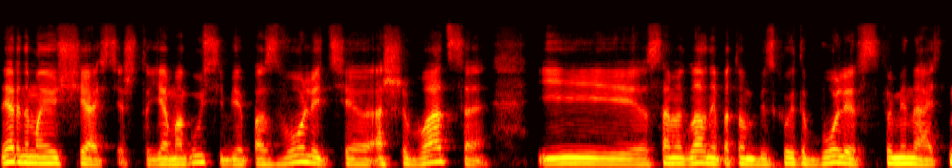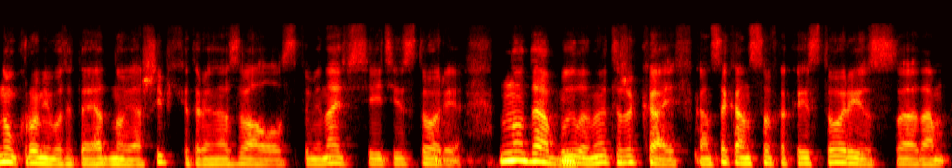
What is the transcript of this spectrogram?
наверное, мое счастье, что я могу себе позволить э, ошибаться и, самое главное, потом без какой-то боли вспоминать. Ну, кроме вот этой одной ошибки, которую я назвал, вспоминать все эти истории. Ну да, было, но это же кайф. В конце концов, как и истории с там,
